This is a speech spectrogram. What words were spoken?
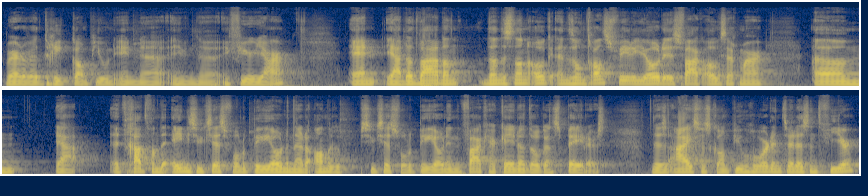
werden we drie kampioen in, in, in vier jaar. En ja, dat waren dan, dan is dan ook, en zo'n transferperiode is vaak ook zeg maar, ehm, ja, het gaat van de ene succesvolle periode naar de andere succesvolle periode. En vaak herken je dat ook aan spelers. Dus Ajax was kampioen geworden in 2004.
